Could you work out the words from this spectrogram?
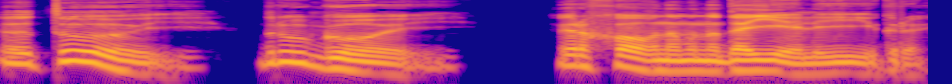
«А той, другой». Верховному надоели игры.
